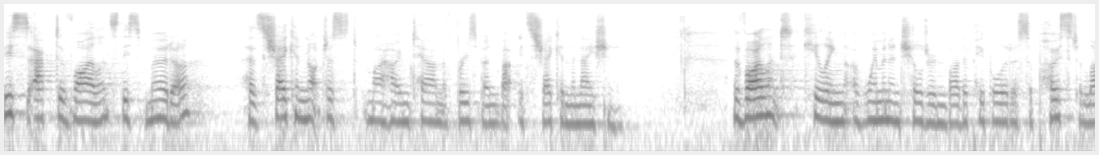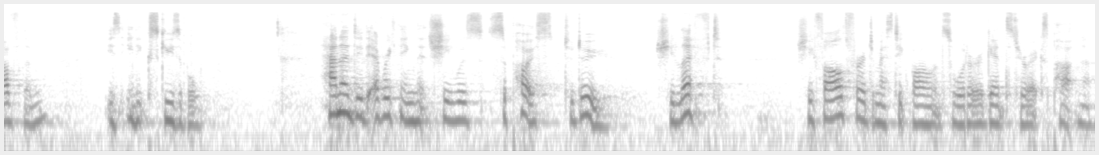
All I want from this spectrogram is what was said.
This act of violence, this murder, has shaken not just my hometown of Brisbane, but it's shaken the nation. The violent killing of women and children by the people that are supposed to love them is inexcusable. Hannah did everything that she was supposed to do. She left. She filed for a domestic violence order against her ex-partner.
